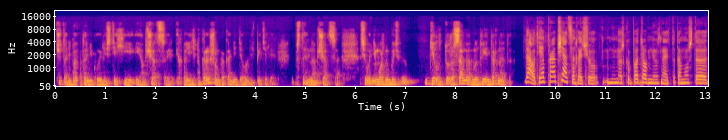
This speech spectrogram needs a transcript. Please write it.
читать ботанику или стихи и общаться, и ходить по крышам, как они делали в Питере, и постоянно общаться. Сегодня можно быть, делать то же самое внутри интернета. Да, вот я про общаться хочу немножко подробнее узнать, потому что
